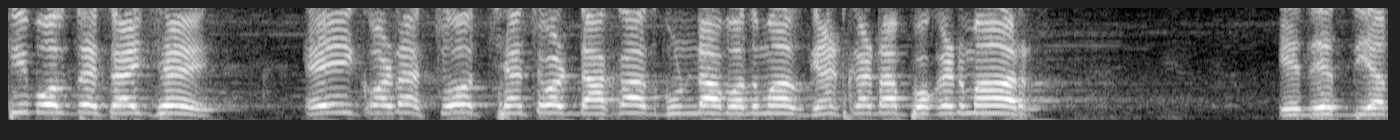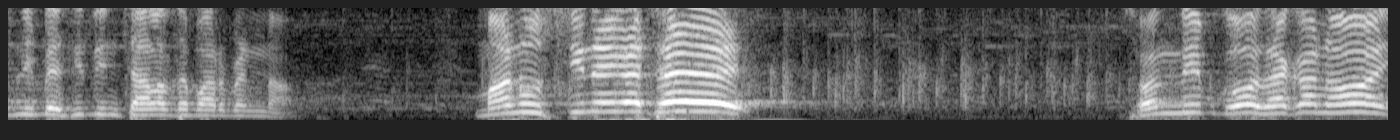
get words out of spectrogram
কি বলতে চাইছে? এই কটা চোর ছেঁচর, ডাকাত, গুন্ডা বদমাস পকেট মার এদের দিয়ে আপনি বেশি দিন চালাতে পারবেন না। মানুষ চিনে গেছে। সন্দীপ ঘোষ একা নয়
